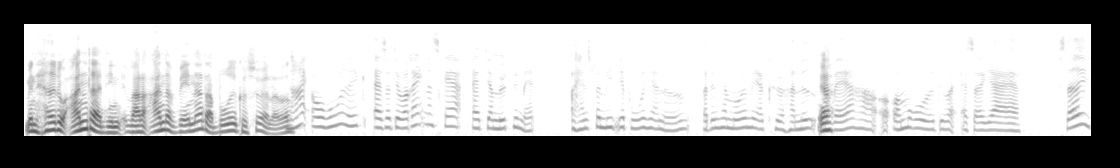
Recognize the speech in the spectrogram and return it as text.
men havde du andre af dine, var der andre venner, der boede i Korsør, eller hvad? Nej, overhovedet ikke. Altså, det var ren og skær, at jeg mødte min mand, og hans familie boede hernede. Og den her måde med at køre herned Ja. og være her, og området, det var, altså, jeg er stadig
